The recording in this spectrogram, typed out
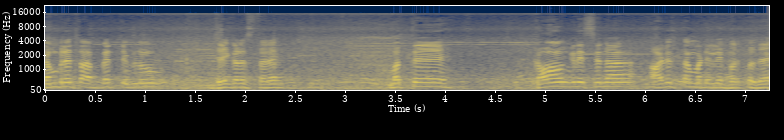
ಬೆಂಬಲಿತ ಅಭ್ಯರ್ಥಿಗಳು ಜಯಗಳಿಸ್ತಾರೆ ಮತ್ತು ಕಾಂಗ್ರೆಸ್ಸಿನ ಆಡಳಿತ ಮಂಡಳಿ ಬರ್ತದೆ.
